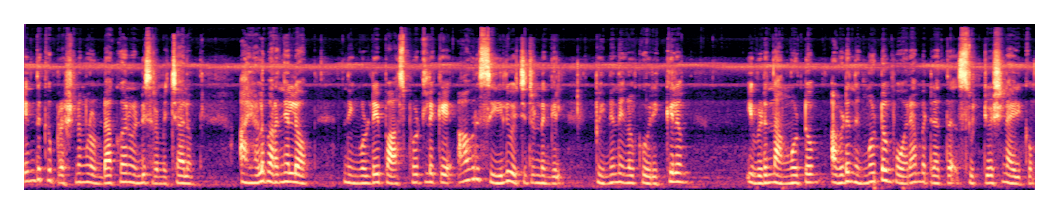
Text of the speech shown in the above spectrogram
എന്തൊക്കെ പ്രശ്നങ്ങൾ ഉണ്ടാക്കുവാൻ വേണ്ടി ശ്രമിച്ചാലും അയാൾ പറഞ്ഞല്ലോ നിങ്ങളുടെ പാസ്പോർട്ടിലൊക്കെ ആ ഒരു സീൽ വെച്ചിട്ടുണ്ടെങ്കിൽ പിന്നെ നിങ്ങൾക്ക് ഒരിക്കലും ഇവിടുന്ന് അങ്ങോട്ടും അവിടെ ഇങ്ങോട്ടും പോരാൻ പറ്റാത്ത സിറ്റുവേഷൻ ആയിരിക്കും.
